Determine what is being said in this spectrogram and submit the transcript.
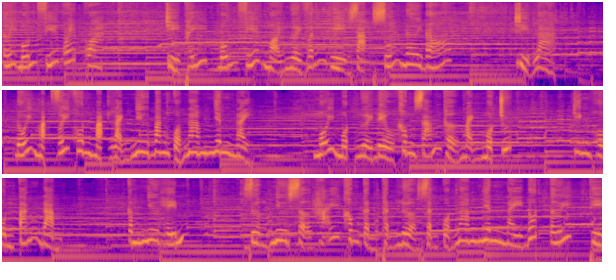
tới bốn phía quét qua. Chỉ thấy bốn phía mọi người vẫn quỳ dạp xuống nơi đó. Chỉ là Đối mặt với khuôn mặt lạnh như băng của nam nhân này, Mỗi một người đều không dám thở mạnh một chút. Kinh hồn táng đảm Cầm như hến, Dường như sợ hãi không cẩn thận lửa giận của nam nhân này đốt tới Thì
